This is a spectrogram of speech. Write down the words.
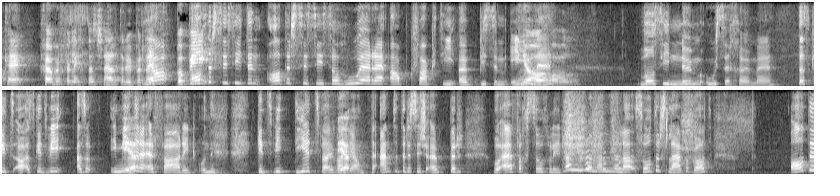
okay, können wir vielleicht noch schnell darüber reden. Ja, Wobei, oder sie sind dann, oder sie sind so hure abgefuckt in etwas im ja, Innen, voll. wo sie nicht mehr rauskommen. Das gibt's auch. Es gibt wie, also in meiner Ja. Erfahrung und gibt es wie die zwei Varianten. Entweder es ist jemand, der einfach so ein bisschen so durchs Leben geht, oder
